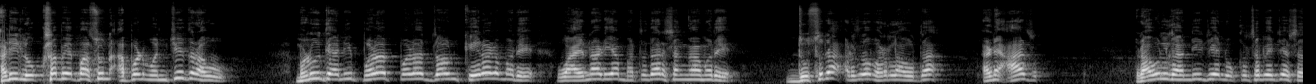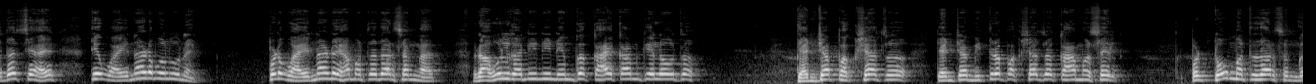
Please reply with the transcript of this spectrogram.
आणि लोकसभेपासून आपण वंचित राहू म्हणून त्यांनी पळत पळत जाऊन केरळमध्ये वायनाड या मतदारसंघामध्ये दुसरा अर्ज भरला होता. आणि आज राहुल गांधी जे लोकसभेचे सदस्य आहेत ते वायनाडमधून आहेत. पण वायनाड ह्या मतदारसंघात राहुल गांधींनी नेमकं काय काम केलं होतं? त्यांच्या पक्षाचं त्यांच्या मित्रपक्षाचं काम असेल. पण तो मतदारसंघ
